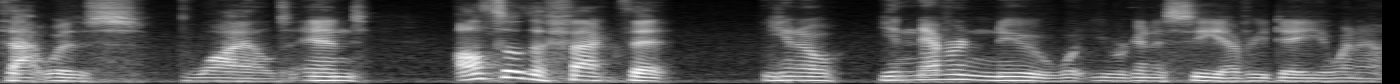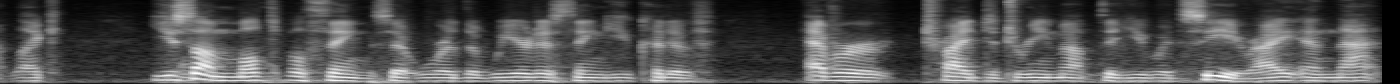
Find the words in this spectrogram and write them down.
that was wild. And also the fact that, you know, you never knew what you were going to see every day you went out. Like you saw multiple things that were the weirdest thing you could have ever tried to dream up that you would see, right? And that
